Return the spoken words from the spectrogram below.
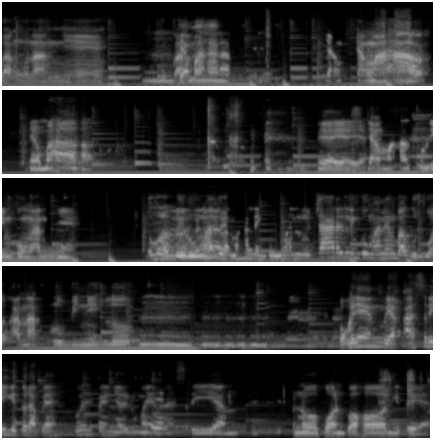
bangunannya, Hmm. bukan. Yang yang Yang mahal. Yang mahal. Iya, iya, iya. Yang mahal tuh lingkungannya. Lu kalau Ah, beli rumah benar. tuh yang mahal lingkungan lu cari lingkungan yang bagus buat anak lu, bini lu. Hmm, hmm, hmm, hmm. Pokoknya yang yang asri gitu Rap ya. Gue pengen nyari rumah yang asri, yang penuh pohon-pohon gitu ya.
